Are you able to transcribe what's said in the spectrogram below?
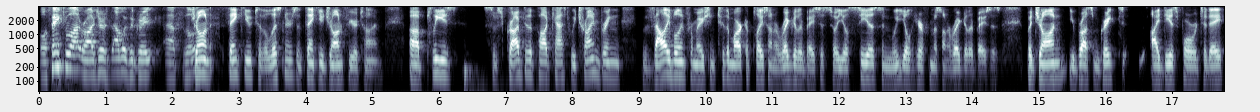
Well, thanks a lot, Roger. That was a great episode. John, thank you to the listeners and thank you, John, for your time. Uh, please subscribe to the podcast. We try and bring valuable information to the marketplace on a regular basis. So you'll see us and we, you'll hear from us on a regular basis. But, John, you brought some great ideas forward today.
